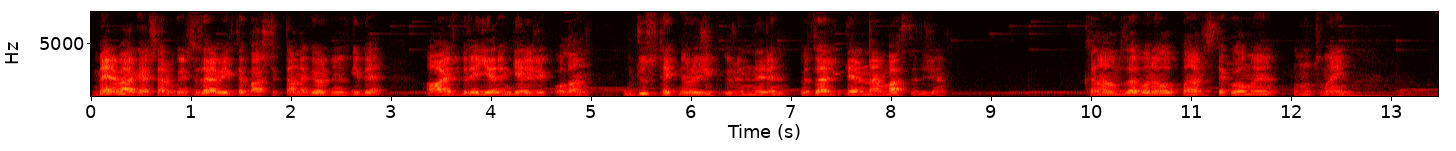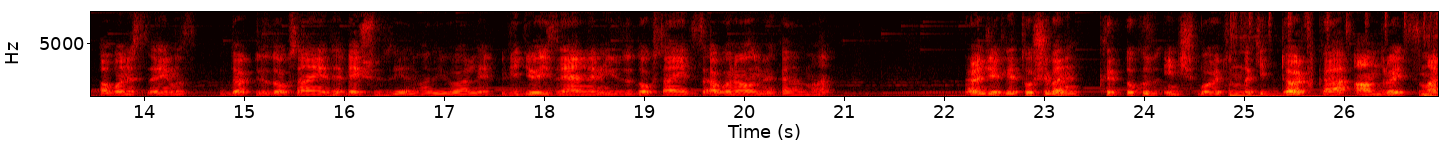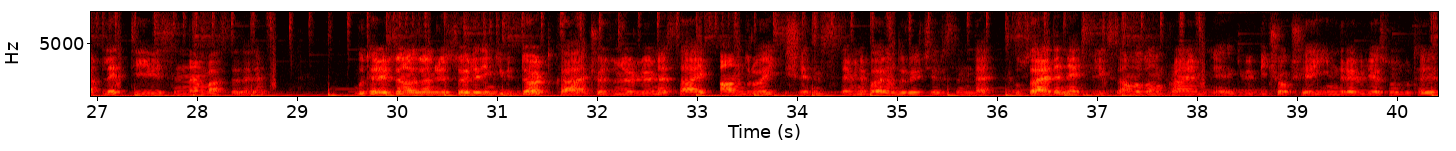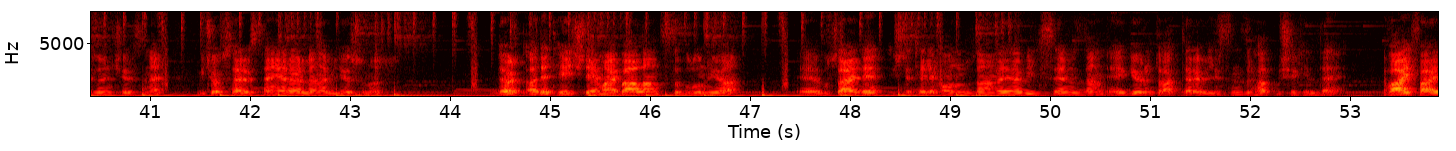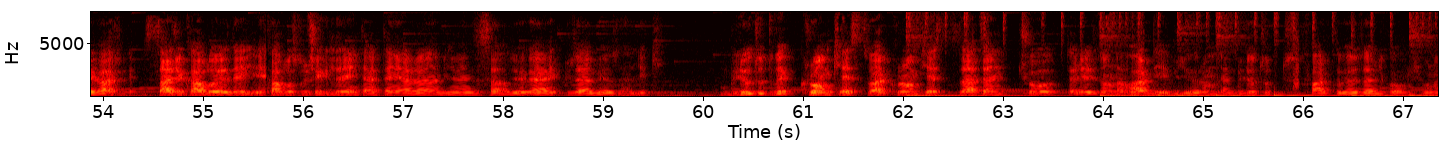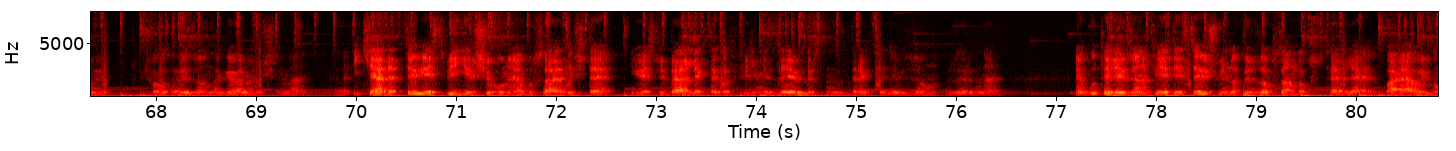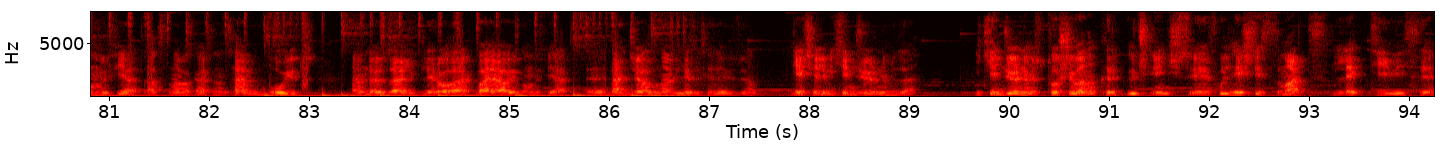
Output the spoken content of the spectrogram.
Merhaba arkadaşlar. Bugün sizlerle birlikte başlıktan da gördüğünüz gibi A101'e yarın gelecek olan ucuz teknolojik ürünlerin özelliklerinden bahsedeceğim. Kanalımıza abone olup bana destek olmayı unutmayın. Abone sayımız 497, 500 diyelim hadi yuvarlayıp. Video izleyenlerin %97'si abone olmuyor kanalıma. Öncelikle Toshiba'nın 49 inç boyutundaki 4K Android Smart LED TV'sinden bahsedelim. Bu televizyon az önce söylediğim gibi 4K çözünürlüğüne sahip Android işletim sistemini barındırıyor içerisinde. Bu sayede Netflix, Amazon Prime e, gibi birçok şeyi indirebiliyorsunuz bu televizyon içerisine. Birçok servisten yararlanabiliyorsunuz. 4 adet HDMI bağlantısı bulunuyor. E, bu sayede işte telefonunuzdan veya bilgisayarınızdan e, görüntü aktarabilirsiniz rahat bir şekilde. Wi-Fi var. Sadece kabloya değil, e, kablosuz bir şekilde de internetten yararlanabilmenizi sağlıyor. Gayet güzel bir özellik. Bluetooth ve Chromecast var. Chromecast zaten çoğu televizyonda var diye biliyorum. Yani Bluetooth farklı bir özellik olmuş. Bunu bir, çoğu televizyonda görmemiştim ben. E, İki adet de USB girişi bulunuyor. Bu sayede işte USB bellek takıp film izleyebilirsiniz direkt televizyon üzerinden. E, Bu televizyonun fiyatı ise 3999 TL. Bayağı uygun bir fiyat aslına bakarsanız. Hem boyut hem de özellikleri olarak bayağı uygun bir fiyat. E, bence alınabilir bir televizyon. Geçelim ikinci ürünümüze. İkinci ürünümüz Toshiba'nın 43 inç e, Full HD Smart LED TV'si.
